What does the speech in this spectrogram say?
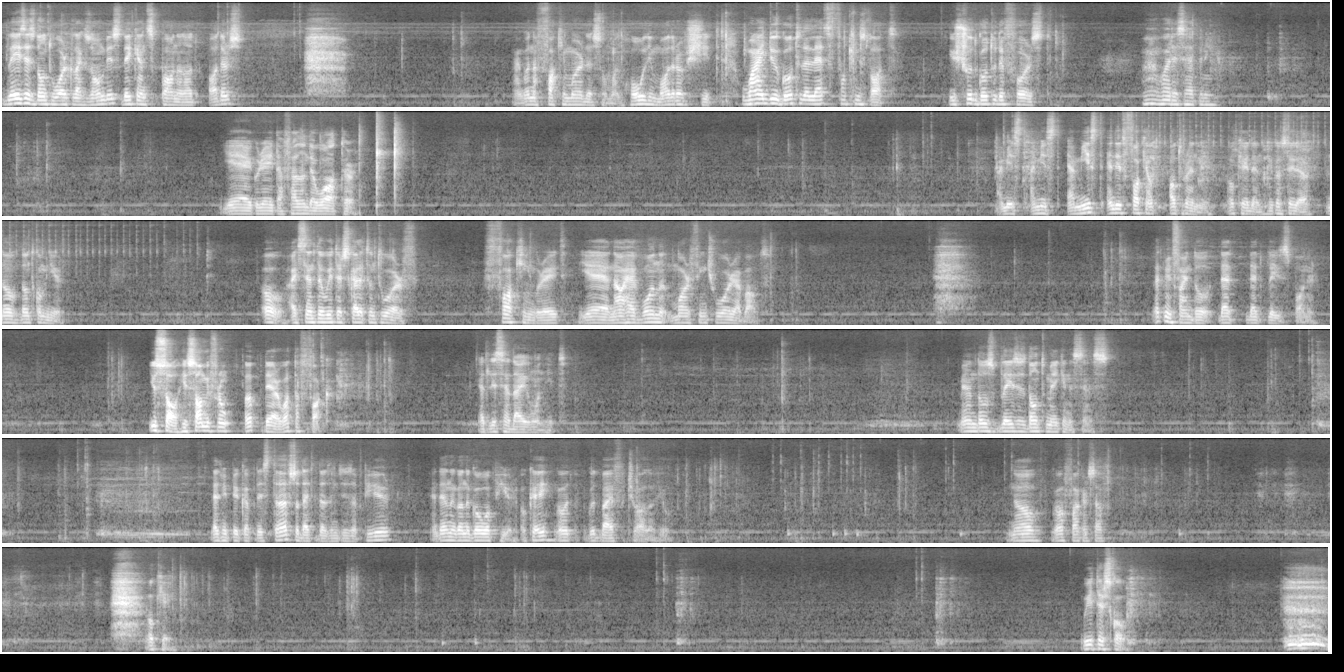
Blazes don't work like zombies. They can spawn on others. I'm gonna fucking murder someone. Holy mother of shit. Why do you go to the last fucking slot? You should go to the first. Ah, what is happening? Yeah, great, I fell in the water. I missed, I missed, I missed and it fucking out outran me. Okay then, you can stay there. No, don't come near. Oh, I sent the wither skeleton to Earth. Fucking great. Yeah, now I have one more thing to worry about. Let me find the, that, that blaze spawner. You saw, he saw me from up there, what the fuck? At least I died one hit. Man, those blazes don't make any sense. Let me pick up this stuff so that it doesn't disappear. And then I'm gonna go up here okay? Go goodbye to all of you. No go fuck yourself. Okay Wither skull.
